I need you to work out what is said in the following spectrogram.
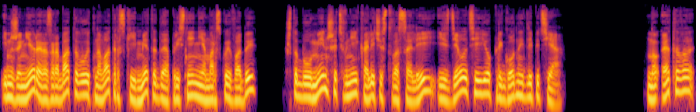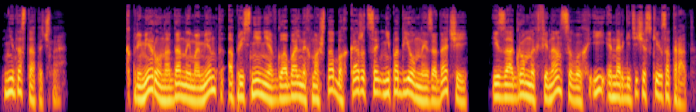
Инженеры разрабатывают новаторские методы опреснения морской воды, чтобы уменьшить в ней количество солей и сделать ее пригодной для питья. Но этого недостаточно. К примеру, на данный момент опреснение в глобальных масштабах кажется неподъемной задачей из-за огромных финансовых и энергетических затрат.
